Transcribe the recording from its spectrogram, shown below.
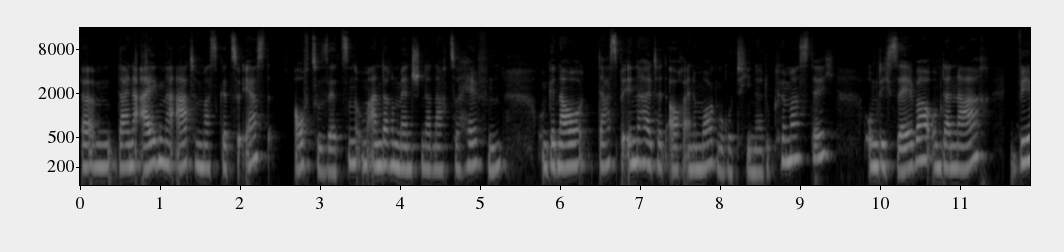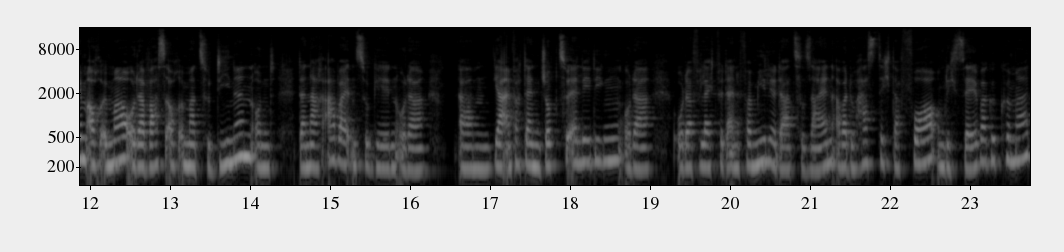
ähm, deine eigene Atemmaske zuerst aufzusetzen, um anderen Menschen danach zu helfen. Und genau das beinhaltet auch eine Morgenroutine. Du kümmerst dich um dich selber, um danach wem auch immer oder was auch immer zu dienen und danach arbeiten zu gehen oder ähm, ja einfach deinen Job zu erledigen oder oder vielleicht für deine Familie da zu sein. Aber du hast dich davor um dich selber gekümmert.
